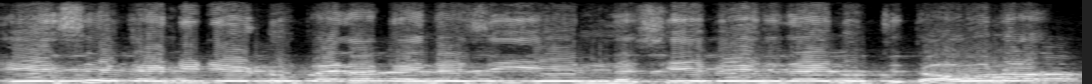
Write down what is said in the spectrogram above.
ਇਸੇ ਕੈਂਡੀਡੇਟ ਨੂੰ ਪਹਿਲਾਂ ਕਹਿੰਦੇ ਸੀ, ਇਹ ਨਸ਼ੇ ਵੇਚਦਾ, ਇਹਨੂੰ ਜਿਤਾਓ ਨਾ।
